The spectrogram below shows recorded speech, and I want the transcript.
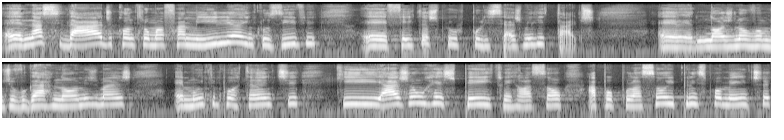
é, na cidade contra uma família, inclusive é, feitas por policiais militares. É, nós não vamos divulgar nomes, mas é muito importante que haja um respeito em relação à população e principalmente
